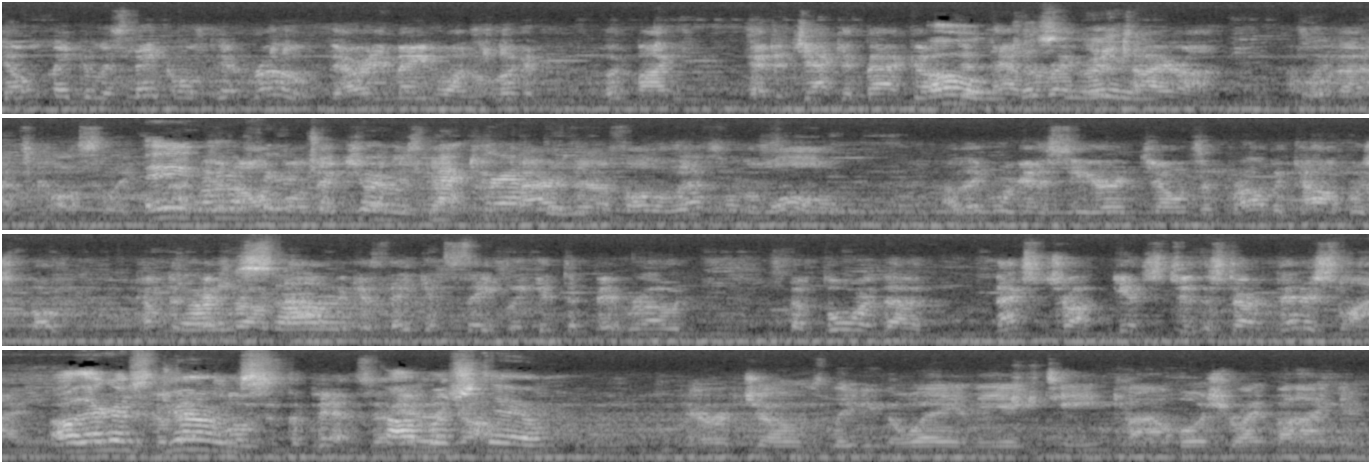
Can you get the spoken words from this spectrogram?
don't make a mistake on pit road. They already made one. Look at look, Mike. Had to jack it back up. Oh, didn't have the Justin regular Haley. tire on. I Boy, that's costly. Hey, I've one been of my awful favorite truck sure drivers, he's Matt got two tires Crafton. there. I saw the lefts on the wall. I think we're going to see Erik Jones and probably Kyle Busch both come to Johnny pit road Starr. now because they can safely get to pit road before the next truck gets to the start finish line. Oh, there goes Because Jones. closes the pits. Kyle Busch too. Erik Jones leading the way in the 18. Kyle Busch right behind him.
